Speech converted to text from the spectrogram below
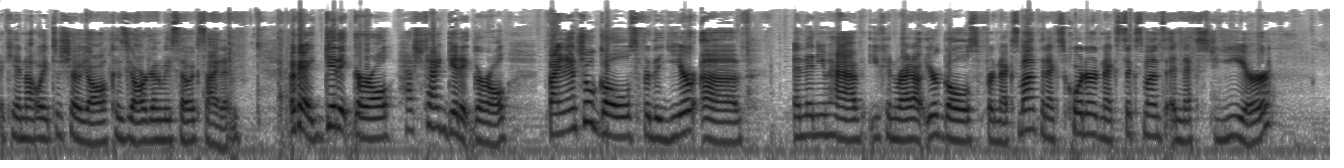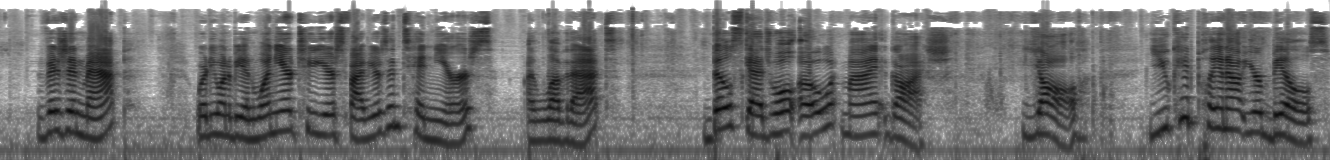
I cannot wait to show y'all because y'all are going to be so excited. Okay, get it, girl. Hashtag get it, girl. Financial goals for the year of, and then you have, you can write out your goals for next month, next quarter, next six months, and next year. Vision map. Where do you want to be in one year, two years, five years, and 10 years? I love that. Bill schedule. Oh my gosh. Y'all, you could plan out your bills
